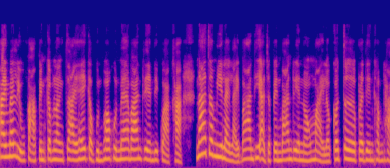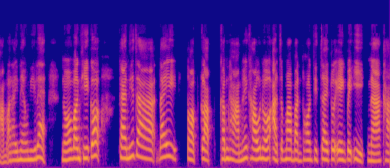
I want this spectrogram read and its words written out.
ให้แม่หลิวฝากเป็นกำลังใจให้กับคุณพ่อคุณแม่บ้านเรียนดีกว่าค่ะ น่าจะมีหลาย ๆ บ้านที่อาจจะเป็นบ้านเรียนน้องใหม่ แล้วก็เจอประเด็นคำถามอะไรแนวนี้แหละ เนาะบางทีก็ แทนที่จะได้ตอบกลับคำถามให้เขาเนอะอาจจะมาบั่นทอนจิตใจตัวเองไปอีกนะคะ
